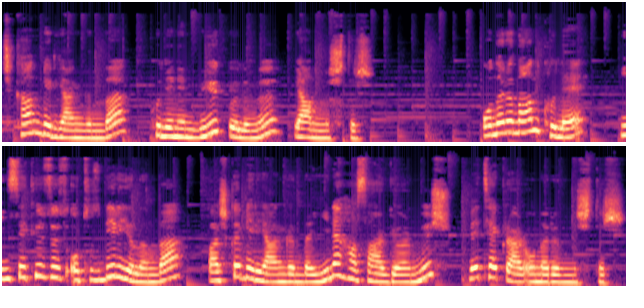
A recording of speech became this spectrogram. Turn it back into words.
çıkan bir yangında kulenin büyük bölümü yanmıştır. Onarılan kule 1831 yılında başka bir yangında yine hasar görmüş ve tekrar onarılmıştır.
